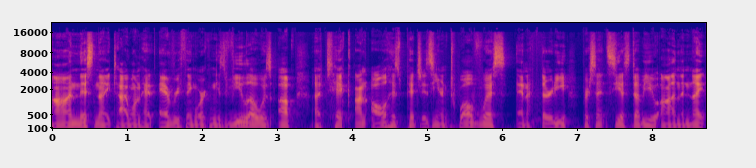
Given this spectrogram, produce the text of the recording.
on this night, Taijuan had everything working. His velo was up a tick on all his pitches. He earned 12 whiffs and a 30% CSW on the night.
